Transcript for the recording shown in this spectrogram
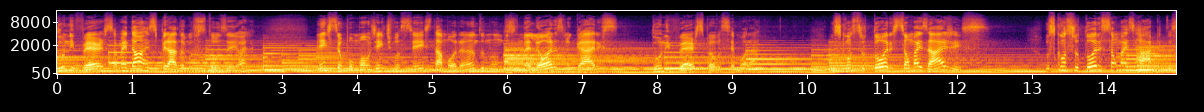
Do universo. Amém? Dá uma respirada gostosa aí, olha. Enche seu pulmão, gente. Você está morando num dos melhores lugares do universo para você morar. Os construtores são mais ágeis. Os construtores são mais rápidos.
